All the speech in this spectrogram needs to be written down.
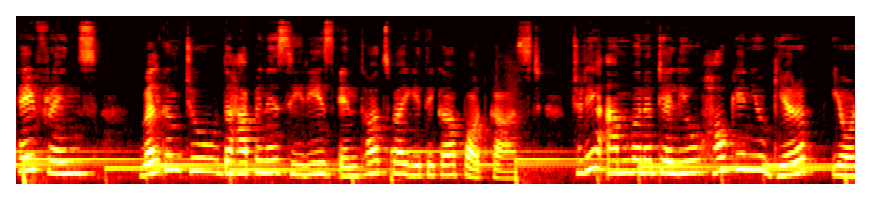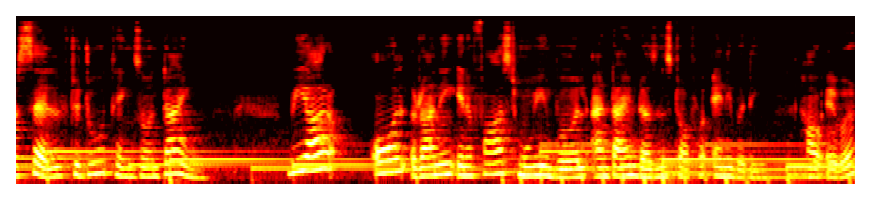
Hey friends, welcome to the happiness series in Thoughts by Gitika podcast. Today I'm going to tell you how can you gear up yourself to do things on time. We are all running in a fast moving world and time doesn't stop for anybody. However,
